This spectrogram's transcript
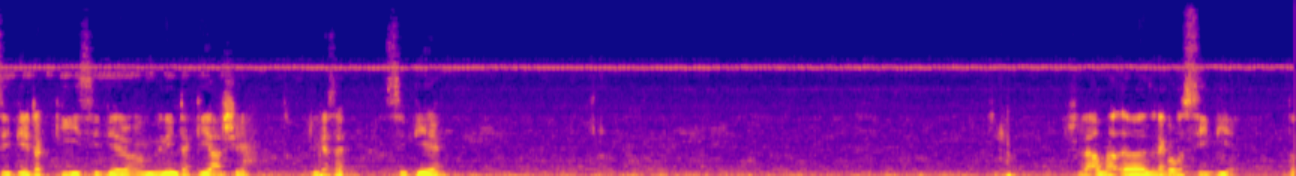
সিপি এটা কি? সিপি এর মিনিংটা কি আসে? ঠিক আছে? সিপিএ আসলে আমরা যেটা করব সিপিএ তো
